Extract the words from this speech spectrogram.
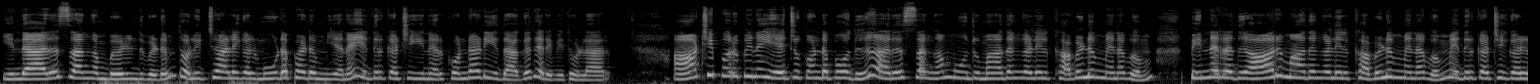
இந்த அரசாங்கம் வீழ்ந்துவிடும் தொழிற்சாலைகள் மூடப்படும் என எதிர்க்கட்சியினர் கொண்டாடியதாக தெரிவித்துள்ளார். ஆட்சி பொறுப்பினை ஏற்றுக்கொண்ட போது அரசாங்கம் மூன்று மாதங்களில் கவிழும் எனவும் பின்னர் அது ஆறு மாதங்களில் கவிழும் எனவும் எதிர்க்கட்சிகள்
